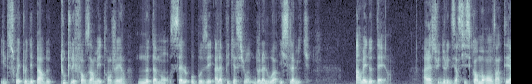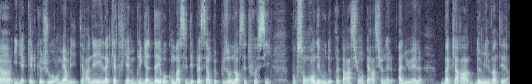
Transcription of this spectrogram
Il souhaite le départ de toutes les forces armées étrangères, notamment celles opposées à l'application de la loi islamique. Armée de terre. À la suite de l'exercice Cormoran 21, il y a quelques jours en mer Méditerranée, la 4e brigade d'aérocombat s'est déplacée un peu plus au nord cette fois-ci pour son rendez-vous de préparation opérationnelle annuelle, Baccarat 2021.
